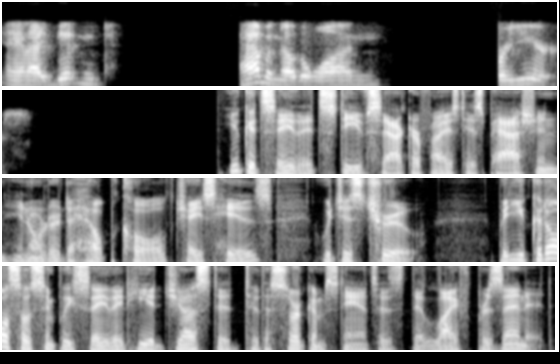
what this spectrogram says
And I didn't have another one for years. You could say that Steve sacrificed his passion in order to help Cole chase his, which is true. But you could also simply say that he adjusted to the circumstances that life presented,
